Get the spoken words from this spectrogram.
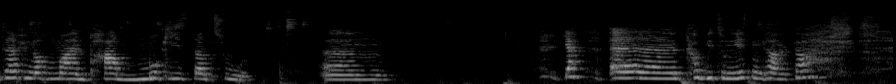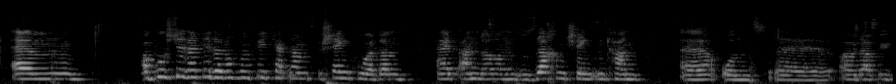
dafür noch mal ein paar Muckis dazu. Ähm, ja, äh, kommen wir zum nächsten Charakter. Ähm, obwohl steht da er noch eine Fähigkeit namens Geschenk, wo er dann halt anderen so Sachen schenken kann. Äh, und äh, aber dafür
